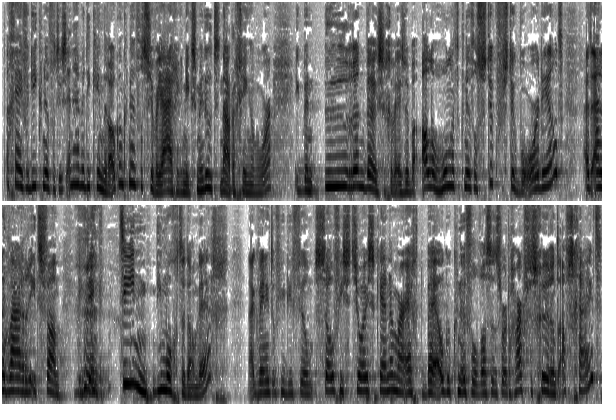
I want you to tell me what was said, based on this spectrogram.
dan geven die knuffeltjes. En hebben die kinderen ook een knuffeltje waar je eigenlijk niks mee doet. Nou, daar gingen we hoor. Ik ben uren bezig geweest. We hebben alle honderd knuffels stuk voor stuk beoordeeld. Uiteindelijk waren er iets van, ik denk tien, die mochten dan weg. Nou, ik weet niet of jullie de film Sophie's Choice kennen, maar echt bij elke knuffel was een soort hartverscheurend afscheid.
